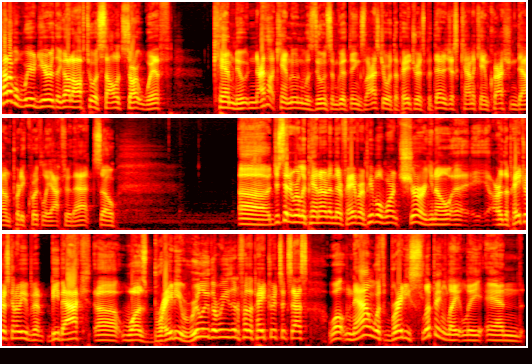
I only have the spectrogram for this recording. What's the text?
kind of a weird year, they got off to a solid start with Cam Newton. I thought Cam Newton was doing some good things last year with the Patriots, but then it just kind of came crashing down pretty quickly after that. So uh, just didn't really pan out in their favor, and people weren't sure. You know, uh, are the Patriots going to be be back? Uh, was Brady really the reason for the Patriots' success? Well, now with Brady slipping lately and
